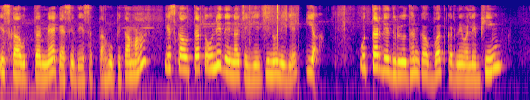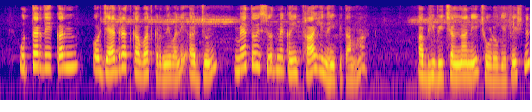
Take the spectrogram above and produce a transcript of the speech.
इसका उत्तर मैं कैसे दे सकता हूँ पितामह? इसका उत्तर तो उन्हें देना चाहिए जिन्होंने यह किया। उत्तर दे दुर्योधन का वध करने वाले भीम, उत्तर दे कर्ण और जयद्रथ का वध करने वाले अर्जुन। मैं तो इस युद्ध में कहीं था ही नहीं पितामह। अभी भी छलना नहीं छोड़ोगे कृष्ण।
